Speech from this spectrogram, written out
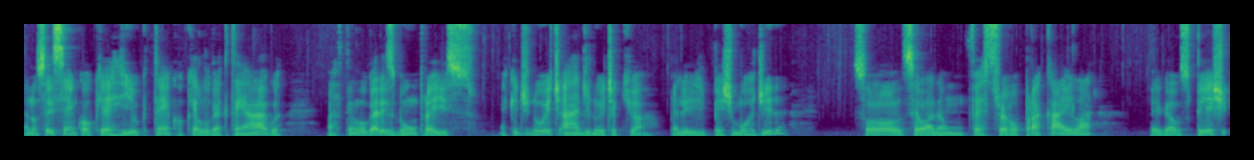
Eu não sei se é em qualquer rio que tem, qualquer lugar que tem água. Mas tem lugares bons pra isso. Aqui de noite. Ah, de noite aqui, ó. Pele de peixe mordida. Só, sei lá, dar um fast travel pra cá e lá, pegar os peixes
